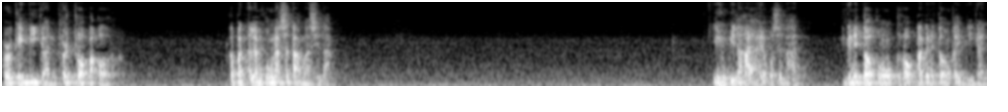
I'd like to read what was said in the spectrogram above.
or kaibigan or tropa ko kapag alam kong nasa tama sila. Yun yung pinakaayaw ko sa lahat. Ganito akong tropa, ganito akong kaibigan.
